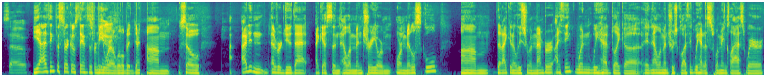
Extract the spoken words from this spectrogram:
So Yeah, I think the circumstances for me Yeah. were a little bit different. Um, so I- I didn't ever do that. I guess in elementary or or middle school. Um, that I can at least remember. I think when we had like a in elementary school, I think we had a swimming class where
